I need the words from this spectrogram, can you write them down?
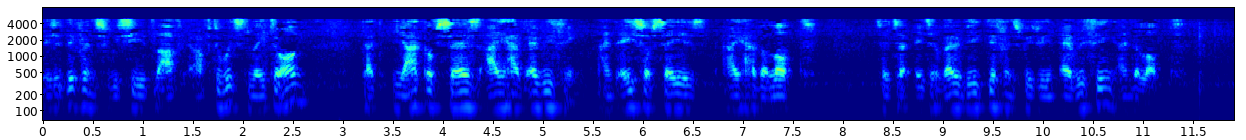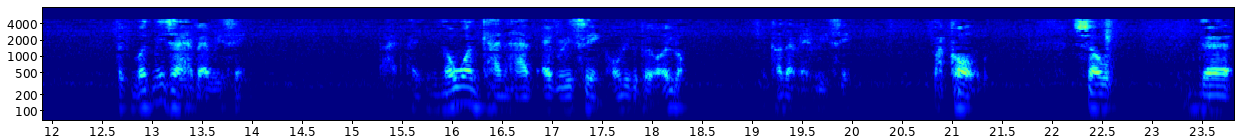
There's a difference. We see it afterwards, later on, that Yaakov says, I have everything, and Esau says, I have a lot. So it's a, it's a very big difference between everything and a lot. But what means I have everything? I, I, no one can have everything, only the Beroilo. You can't have everything. Bakol. So the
